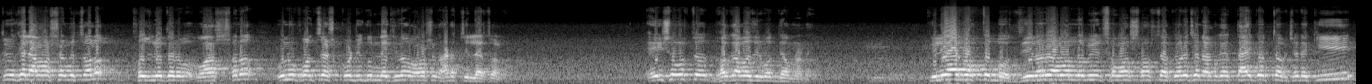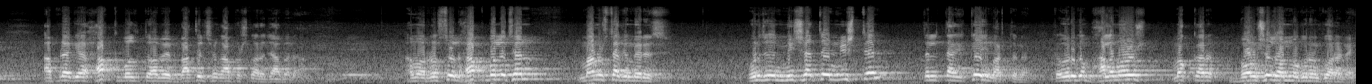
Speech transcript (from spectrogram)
তুমি খেলে আমার সঙ্গে চলো, ফজলতের ওয়াজ শোনো, উনপঞ্চাশ কোটি গুণ দেখি আমার সঙ্গে হাঁটো চিল্লা চলো। এই সমস্ত ধোকাবাজির মধ্যে আমরা নেই। ক্লিয়ার বক্তব্য, যেভাবে আমার নবীর সমাজ সংস্থা করেছেন, আমাকে তাই করতে হবে, সেটা কি? আপনাকে হক বলতে হবে, বাতিল সঙ্গে আপোষ করা যাবে না। আমার রসুল হক বলেছেন, মানুষ তাকে মেরেছে। উনি যদি মিশাতে মিশতেন তাহলে তাকে কেউই মারতো না। তো ওরকম ভালো মানুষ মক্কার বংশ জন্মগ্রহণ করে নাই।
